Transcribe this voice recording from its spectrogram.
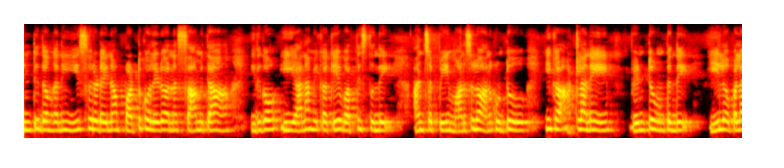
ఇంటి దొంగని ఈశ్వరుడైనా పట్టుకోలేడు అన్న సామెత ఇదిగో ఈ అనామికకే వర్తిస్తుంది అని చెప్పి మనసులో అనుకుంటూ ఇక అట్లానే వింటూ ఉంటుంది. ఈ లోపల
